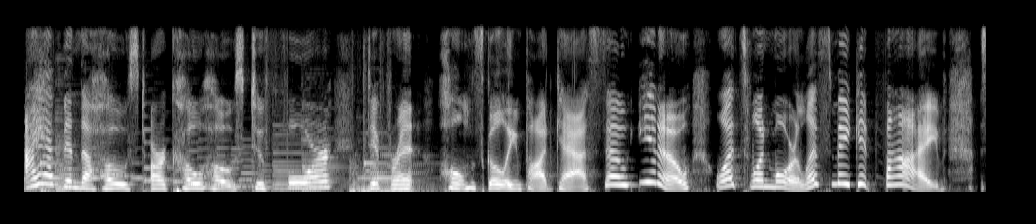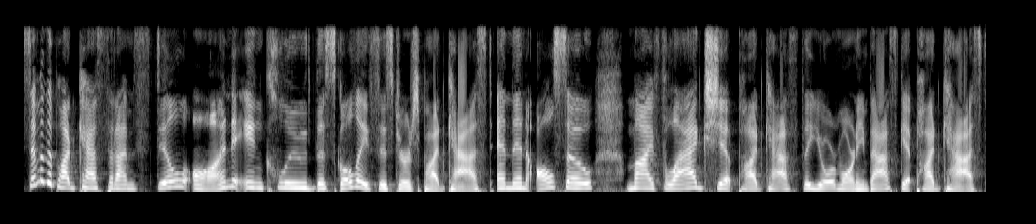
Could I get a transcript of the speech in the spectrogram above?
I have been the host or co host to four different homeschooling podcasts. So, you know, what's one more? Let's make it five. Some of the podcasts that I'm still on include the Scholé Sisters podcast, and then also my flagship podcast, the Your Morning Basket podcast podcast,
